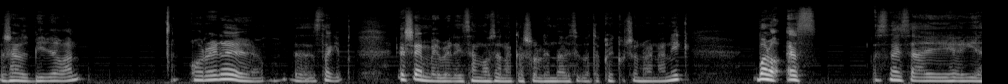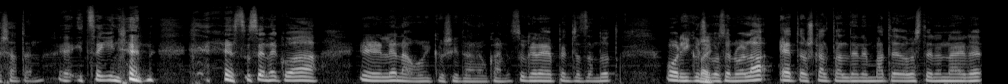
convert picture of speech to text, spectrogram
esan ez bideoan, hor ere, e, ez dakit, SM bere izango zen akaso lehen da bizikotako ikusen nuen anik. Bueno, ez, ez naiz egia esaten. E, eginen zuzenekoa e, lehenago ikusita neukan. Zuk ere pentsatzen dut hori ikusiko Bai. zenuela, eta euskal taldenen bate edo besterena ere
